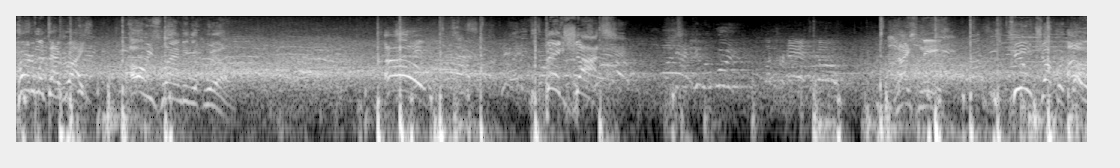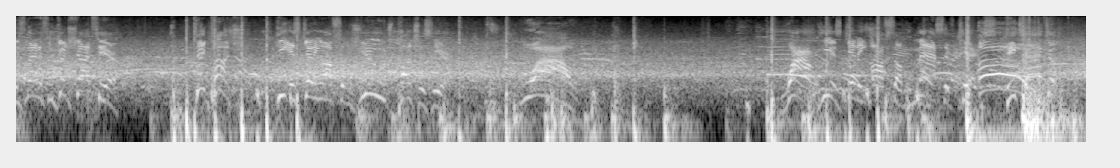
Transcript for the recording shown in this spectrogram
Hurt him with that right. Oh, he's landing at will. Oh! Big shots. Nice knee. Huge uppercut. Oh, he's landed some good shots here. Big punch. He is getting off some huge punches here. Wow. Wow, he is getting off some massive kicks. Oh! He tagged him.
